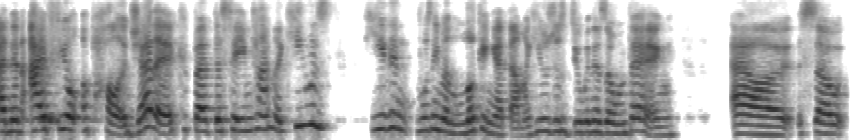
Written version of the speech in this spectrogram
And then i feel apologetic but at the same time like he was he didn't wasn't even looking at them. Like he was just doing his own thing. Uh, so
